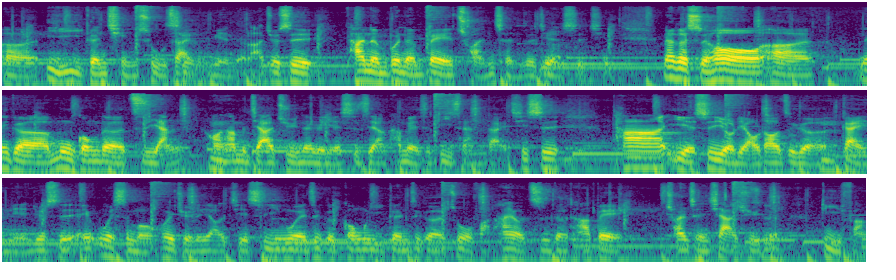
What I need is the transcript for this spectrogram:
呃意义跟情愫在里面的啦，就是它能不能被传承这件事情。那个时候呃，那个木工的子阳，然后他们家具那个也是这样，他们也是第三代。其实他也是有聊到这个概念，就是哎，为什么会觉得要接？是因为这个工艺跟这个做法，它有值得它被传承下去的地方。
